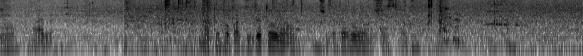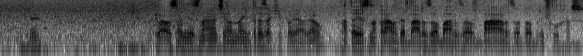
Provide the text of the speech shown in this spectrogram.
No, ładnie. A tu chłopaki gotują, przygotowują wszystko. Okay. Klausa nie znacie, on na imprezach się pojawiał, a to jest naprawdę bardzo, bardzo, bardzo dobry kucharz.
